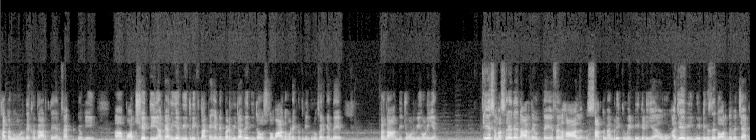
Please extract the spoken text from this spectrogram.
ਖਤਮ ਹੋਣ ਦੇ ਕਗਾਰ ਤੇ ਇਨਫੈਕਟ ਕਿਉਂਕਿ ਬਹੁਤ ਛੇਤੀ ਜਾਂ ਕਹਿ ਦਈਏ 20 ਤਰੀਕ ਤੱਕ ਇਹ ਨਿਬੜ ਵੀ ਜਾਵੇਗੀ, ਤਾਂ ਉਸ ਤੋਂ ਬਾਅਦ ਹੁਣ 1 ਤਰੀਕ ਨੂੰ ਫਿਰ ਕਹਿੰਦੇ ਪ੍ਰਧਾਨ ਦੀ ਚੋਣ ਵੀ ਹੋਣੀ ਹੈ। ਇਸ ਮਸਲੇ ਦੇ ਆਧਾਰ ਦੇ ਉੱਤੇ, ਫਿਲਹਾਲ 7 ਮੈਂਬਰੀ ਕਮੇਟੀ ਜਿਹੜੀ ਹੈ, ਉਹ ਅਜੇ ਵੀ ਮੀਟਿੰਗਸ ਦੇ ਦੌਰ ਦੇ ਵਿੱਚ ਹੈ।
